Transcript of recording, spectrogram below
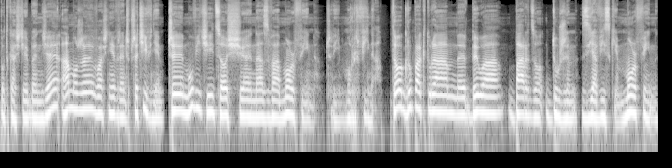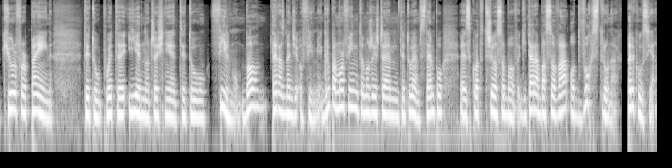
podcaście będzie, a może właśnie wręcz przeciwnie. Czy mówi ci coś nazwa Morphine, czyli morfina? To grupa, która była bardzo dużym zjawiskiem. Morphine, Cure for Pain, tytuł płyty i jednocześnie tytuł filmu, bo teraz będzie o filmie. Grupa Morphine to może jeszcze tytułem wstępu e, skład trzyosobowy. Gitara basowa o dwóch strunach perkusja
